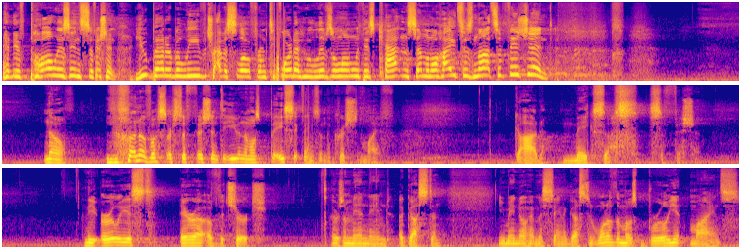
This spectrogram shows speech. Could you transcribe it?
And if Paul is insufficient, you better believe Travis Lowe from Florida, who lives alone with his cat in Seminole Heights, is not sufficient. No, None of us are sufficient to even the most basic things in the Christian life. God makes us sufficient. In the earliest era of the church, there was a man named Augustine. You may know him as St. Augustine, one of the most brilliant minds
